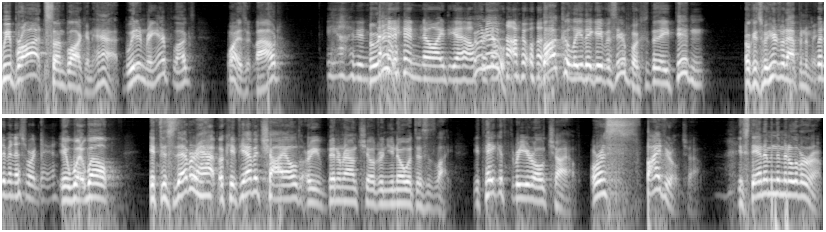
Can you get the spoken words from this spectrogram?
we brought sunblock and hat. We didn't bring earplugs. Why is it loud? Yeah, I didn't. Who knew? I had no idea how Who knew? loud it was. Luckily, they gave us earplugs. But they didn't. Okay, so here's what happened to me. It Would have been a short day. It would, well, if this has ever happened, okay, if you have a child or you've been around children, you know what this is like. You take a three-year-old child or a five-year-old child, you stand them in the middle of a room,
